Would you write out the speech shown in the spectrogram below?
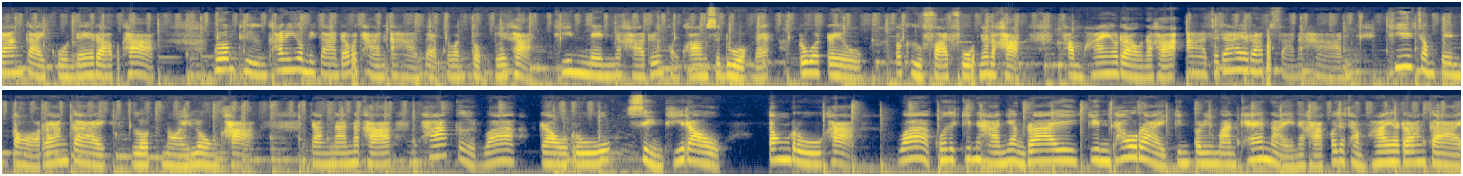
ร่างกายควรได้รับค่ะ รวมถึงค่านิยมในการรับประทานอาหารแบบตะวันตกด้วยค่ะ ที่เน้นนะคะเรื่องของความสะดวกและรวดเร็ว ก็คือฟาสต์ฟู้ดเนี่ยแหละค่ะทำให้เรานะคะอาจจะได้รับสารอาหารที่จำเป็นต่อร่างกายลดน้อยลงค่ะ ดังนั้นนะคะ ถ้าเกิดว่าเรารู้สิ่งที่เราต้องรู้ค่ะว่าควรจะกินอาหารอย่างไร กินเท่าไหร่ กินปริมาณแค่ไหนนะคะ ก็จะทำให้ร่างกาย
